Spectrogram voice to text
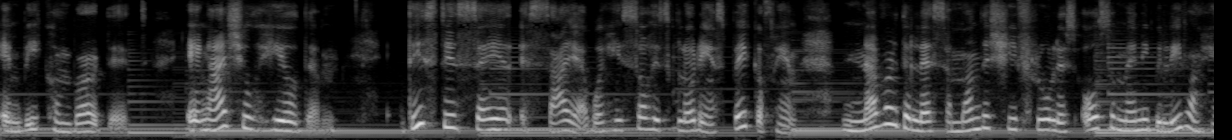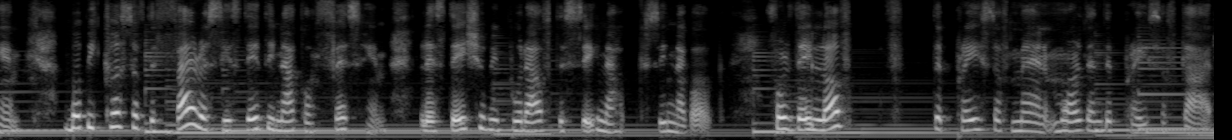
and be converted, and I should heal them. This did say Isaiah when he saw his glory and spake of him. Nevertheless, among the chief rulers also many believe on him. But because of the Pharisees, they did not confess him, lest they should be put out of the synagogue. For they love the praise of men more than the praise of God.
